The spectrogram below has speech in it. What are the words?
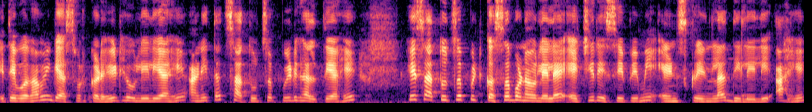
इथे बघा मी गॅसवर कढई ठेवलेली आहे आणि त्यात सातूचं पीठ घालते आहे. हे सातूचं पीठ कसं बनवलेलं आहे याची रेसिपी मी एंड स्क्रीनला दिलेली आहे.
